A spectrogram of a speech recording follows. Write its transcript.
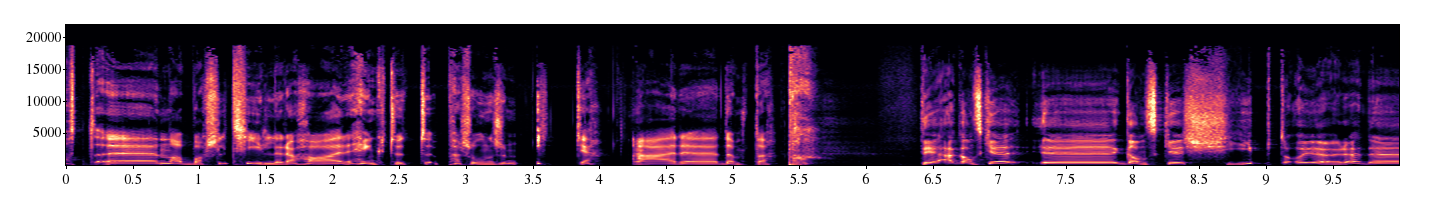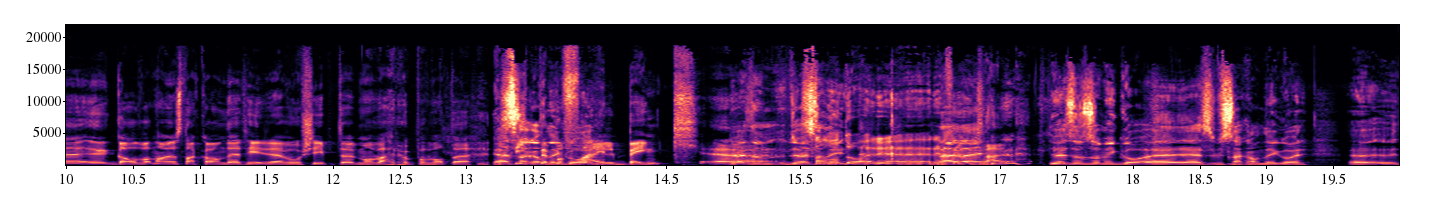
at eh, nabovarsel tidligere har hengt ut personer som ikke er eh, dømte. Det er ganske, eh, ganske kjipt å gjøre. Det, Galvan har jo snakka om det tidligere, hvor kjipt det må være å på en måte Jeg snakket om sitte det i på går. feil benk. Du vet sånn, du vet sånn, i- Nei, eh, nei, du vet sånn som i går eh, Vi snakka om det i går. eh,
